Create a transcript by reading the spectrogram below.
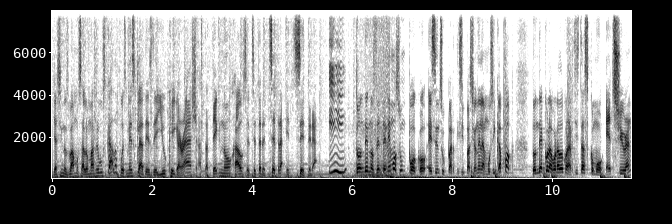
Ya si nos vamos a lo más rebuscado, pues mezcla desde UK Garage hasta techno, house, etcétera, etcétera, etcétera. Y donde nos detenemos un poco es en su participación en la música pop, donde ha colaborado con artistas como Ed Sheeran,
